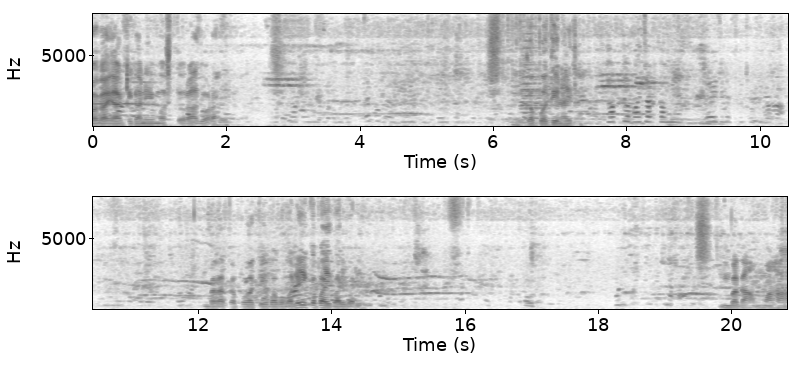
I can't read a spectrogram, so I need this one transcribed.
बघा या ठिकाणी मस्त राजवाडा आहे. कपती नाहीत. बघा कपते बाबा मला कप आहेत भारी भारी बघा महा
